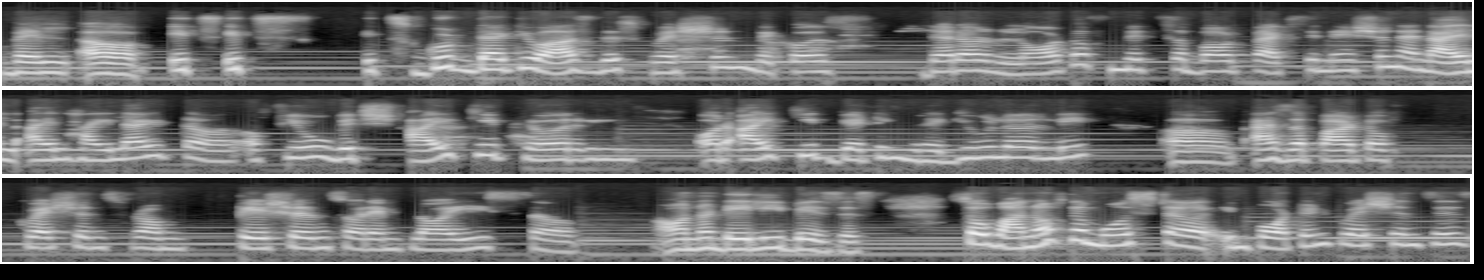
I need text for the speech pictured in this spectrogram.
Well uh, it's it's it's good that you asked this question because there are a lot of myths about vaccination and i'll i'll highlight uh, a few which i keep hearing or i keep getting regularly uh, as a part of questions from patients or employees uh, on a daily basis. So one of the most uh, important questions is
